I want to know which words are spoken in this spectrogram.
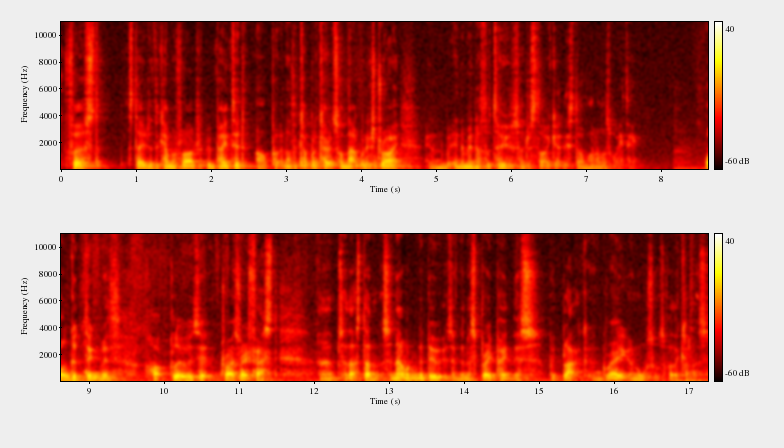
first stage of the camouflage has been painted. I'll put another couple of coats on that when it's dry in, in a minute or two, so I just thought I'd get this done while I was waiting. One good thing with hot glue is it dries very fast. Um, so that's done. So now what I'm going to do is I'm going to spray paint this with black and grey and all sorts of other colours.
